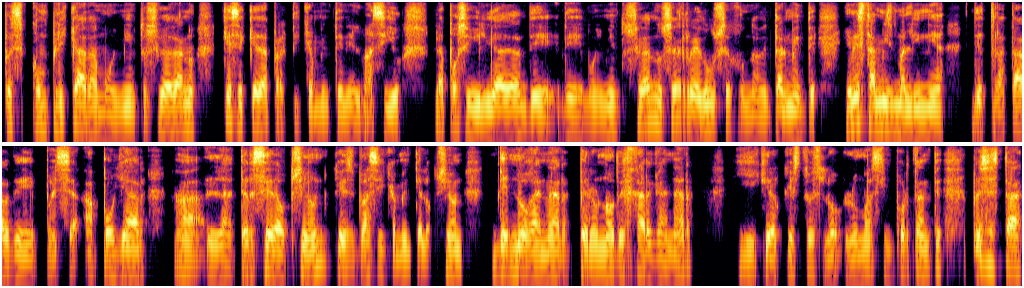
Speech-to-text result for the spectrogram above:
pues complicada Movimiento Ciudadano que se queda prácticamente en el vacío. La posibilidad de, de Movimiento Ciudadano se reduce fundamentalmente en esta misma línea de tratar de pues apoyar a la tercera opción, que es básicamente la opción de no ganar, pero no dejar ganar, y creo que esto es lo, más importante, pues está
